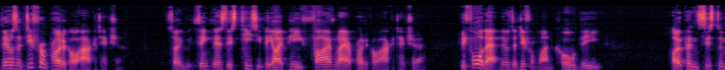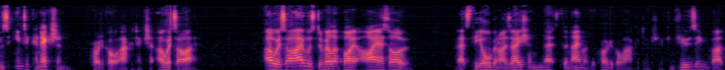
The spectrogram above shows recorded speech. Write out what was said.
There was a different protocol architecture. So think there's this TCP IP five layer protocol architecture. Before that, there was a different one called the Open Systems Interconnection Protocol Architecture, OSI. OSI was developed by ISO. That's the organization, that's the name of the protocol architecture. Confusing, but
